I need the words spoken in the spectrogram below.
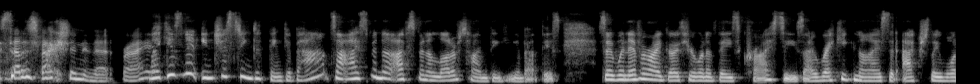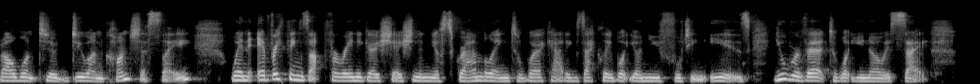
satisfaction in it, right? Like, isn't it interesting to think about? So I spend, a, I've spent a lot of time thinking about this. So whenever I go through one of these crises, I recognize that actually what I want to do unconsciously, when everything's up for renegotiation and you're scrambling to work out exactly what your new footing is, you'll revert to what you know is safe.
